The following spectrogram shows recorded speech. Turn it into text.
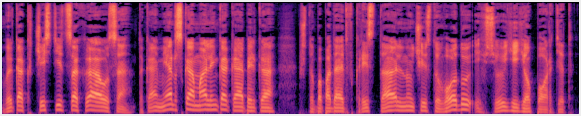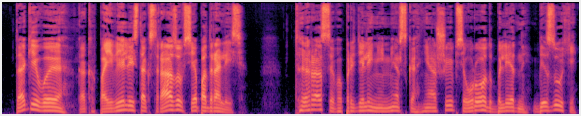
Вы как частица хаоса, такая мерзкая маленькая капелька, что попадает в кристальную чистую воду и всю ее портит. Так и вы, как появились, так сразу все подрались. Ты раз и в определении мерзко не ошибся, урод бледный, безухий.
